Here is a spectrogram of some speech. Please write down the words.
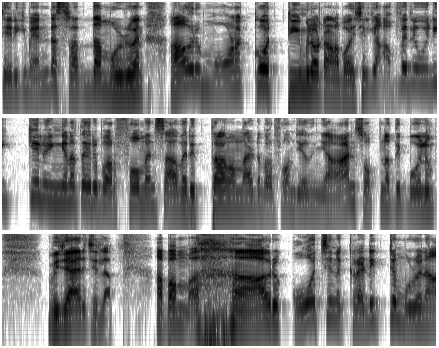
ശരിക്കും എന്റെ ശ്രദ്ധ മുഴുവൻ ആ ഒരു മോണക്കോ ടീമിലോട്ടാണ് പോയത്. ശരിക്കും അവർ ഒരിക്കലും ഇങ്ങനത്തെ ഒരു പെർഫോമൻസ് അവർ ഇത്ര നന്നായിട്ട് പെർഫോം ചെയ്ത് ഞാൻ സ്വപ്നത്തിൽ പോലും വിചാരിച്ചില്ല. അപ്പം ആ ഒരു കോച്ചിന് ക്രെഡിറ്റ് മുഴുവൻ ആ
